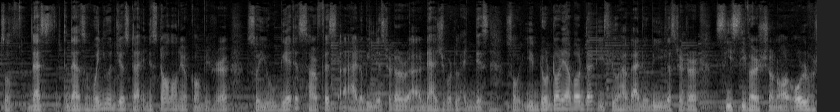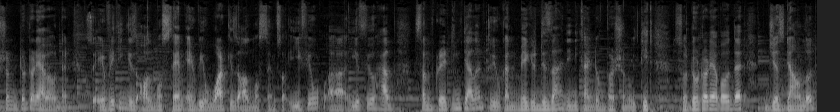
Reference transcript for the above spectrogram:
So that's that's when you just uh, install on your computer. So you get a Surface uh, Adobe Illustrator uh, dashboard like this. So you don't worry about that if you have Adobe Illustrator CC version or old version don't, don't worry about that. So everything is almost same. Every work is almost same. So if you uh, if you have some creating talent you can make a design any kind of version with it. So don't worry about that. Just download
